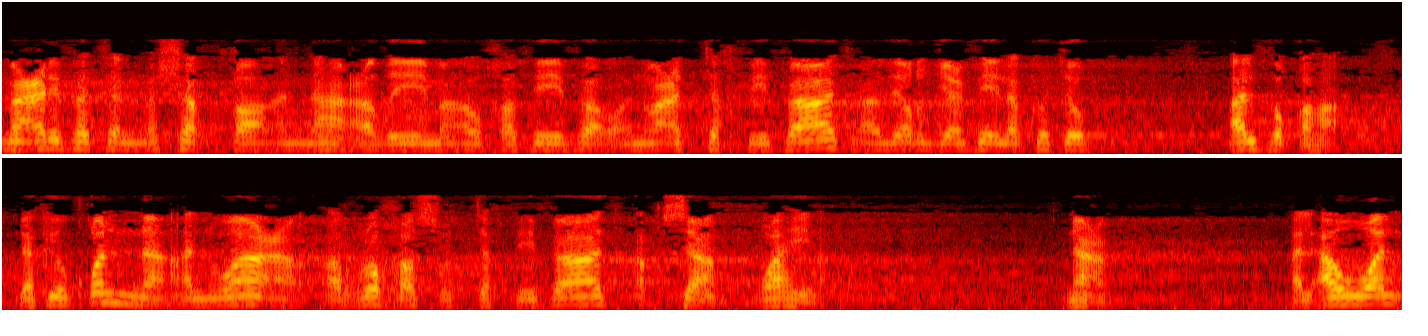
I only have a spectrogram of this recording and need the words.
معرفة المشقة أنها عظيمة أو خفيفة وأنواع التخفيفات هذا يرجع فيه إلى كتب الفقهاء. لكن قلنا أنواع الرخص والتخفيفات أقسام وهي نعم. الأول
